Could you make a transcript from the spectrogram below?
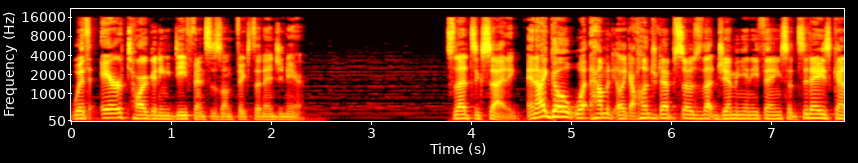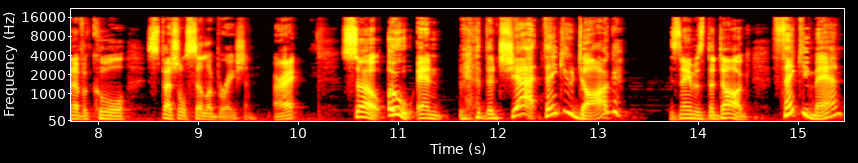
with air targeting defenses on Fix That Engineer. So that's exciting. And I go, what, how many, like 100 episodes without gemming anything. So today's kind of a cool special celebration. All right. So, oh, and the chat. Thank you, dog. His name is the dog. Thank you, man.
